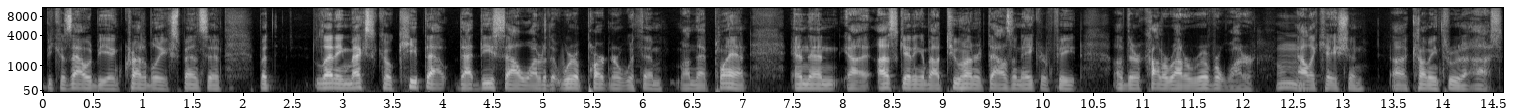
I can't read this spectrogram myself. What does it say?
because that would be incredibly expensive, but letting Mexico keep that that desal water that we're a partner with them on that plant, and then uh, us getting about 200,000 acre feet of their Colorado River water mm. allocation uh, coming through to us.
